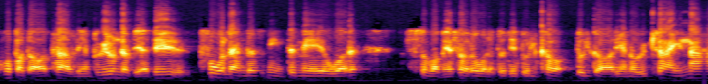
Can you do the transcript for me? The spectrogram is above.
hoppat av tävlingen på grund av det. Det är två länder som inte är med i år, som var med förra året, och det är Bulga- Bulgarien och Ukraina.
